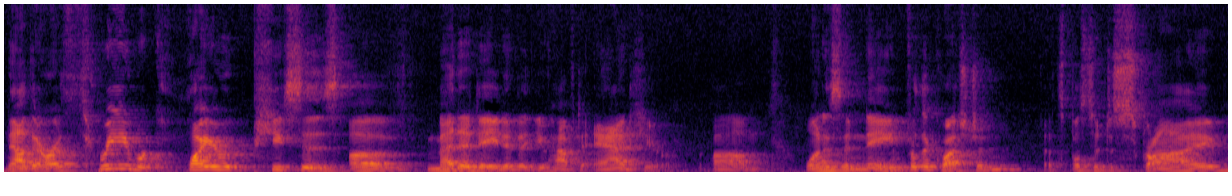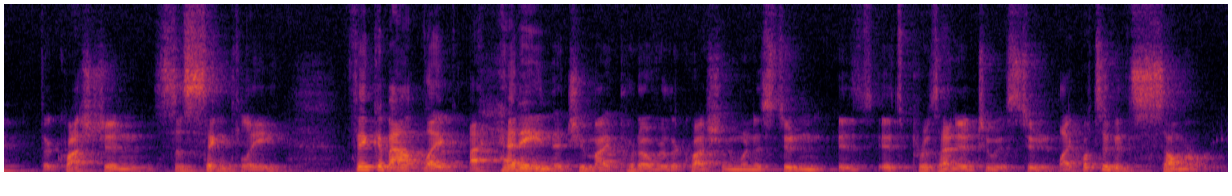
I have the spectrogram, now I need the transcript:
Now there are three required pieces of metadata that you have to add here. Um, one is a name for the question that's supposed to describe the question succinctly. Think about like a heading that you might put over the question when a student is it's presented to a student. Like what's a good summary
